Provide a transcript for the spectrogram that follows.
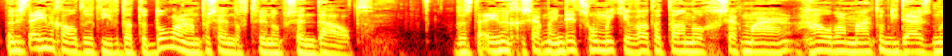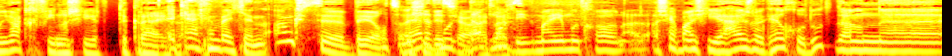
Dan is het enige alternatief dat de dollar een procent of 20% daalt. Dat is de enige, zeg maar, in dit sommetje wat het dan nog zeg maar, haalbaar maakt om die duizend miljard gefinancierd te krijgen. Ik krijg een beetje een angstbeeld als je dit moet, zo Dat moet niet, maar je moet gewoon, als, zeg maar, als je je huiswerk heel goed doet, dan, uh,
